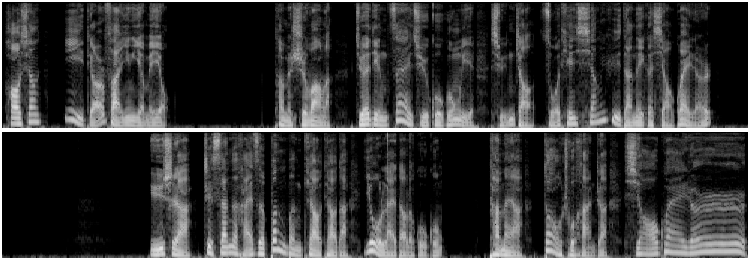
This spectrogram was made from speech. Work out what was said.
好像一点反应也没有。他们失望了，决定再去故宫里寻找昨天相遇的那个小怪人儿。于是啊，这三个孩子蹦蹦跳跳的又来到了故宫，他们啊到处喊着“小怪人儿，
